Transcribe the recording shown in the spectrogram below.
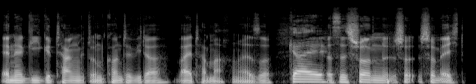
Energie getankt und konnte wieder weitermachen. Also geil. Das ist schon, schon, schon echt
